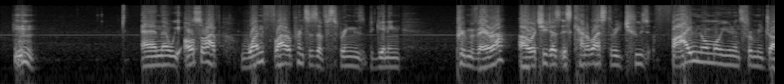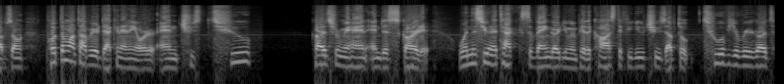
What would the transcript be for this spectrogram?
and then we also have one Flower Princess of Spring's Beginning. Primavera, uh, what she does is Counterblast 3, choose 5 normal units from your drop zone, put them on top of your deck in any order, and choose 2 cards from your hand and discard it. When this unit attacks a Vanguard, you may pay the cost. If you do, choose up to two of your rear guards.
